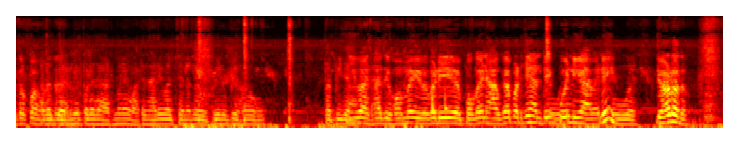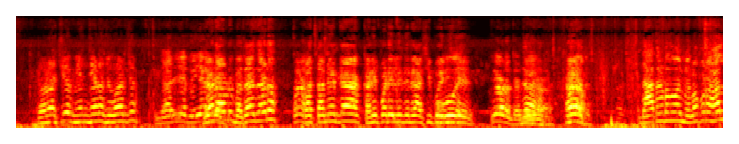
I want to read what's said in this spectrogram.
તો કોઈ ગરમી પડે આઠમણ વાટે સારી વાત છે ને તો ઉપી ઉપી હવે તપી જાય વાત સાચી હોમે વડી પોગાઈને આવકા પડજે અને તે કોઈ નહીં આવે નહીં? હોય જાડો તો. મેન આપણે બધા પણ તમે કા ઘણી રાશિ પડી છે. જાડો. તો. દાંતડો મેલો પર હાલ.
